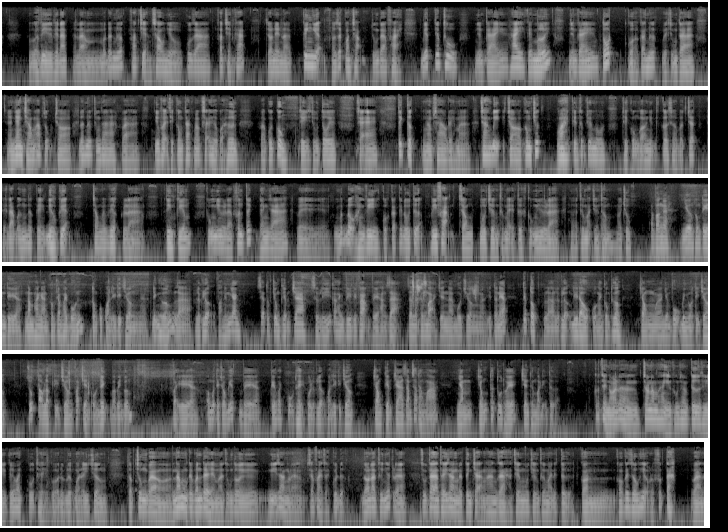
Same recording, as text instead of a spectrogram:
Bởi vì Việt Nam là một đất nước phát triển sau nhiều quốc gia phát triển khác, cho nên là kinh nghiệm nó rất quan trọng. Chúng ta phải biết tiếp thu những cái hay, cái mới, những cái tốt của các nước để chúng ta nhanh chóng áp dụng cho đất nước chúng ta. Và như vậy thì công tác nó sẽ hiệu quả hơn và cuối cùng thì chúng tôi sẽ tích cực làm sao để mà trang bị cho công chức ngoài kiến thức chuyên môn thì cũng có những cơ sở vật chất để đáp ứng được cái điều kiện trong cái việc là tìm kiếm cũng như là phân tích đánh giá về mức độ hành vi của các cái đối tượng vi phạm trong môi trường thương mại điện tử cũng như là ờ, thương mại truyền thống nói chung. À, vâng, như ông thông tin thì à, năm 2024, Tổng cục Quản lý thị trường à, định hướng là lực lượng phản ứng nhanh sẽ tập trung kiểm tra, xử lý các hành vi vi phạm về hàng giả, gian lận thương mại trên à, môi trường à, internet, tiếp tục là lực lượng đi đầu của ngành công thương trong à, nhiệm vụ bình ổn thị trường, giúp tạo lập thị trường phát triển ổn định và bền vững. Vậy ông có thể cho biết về kế hoạch cụ thể của lực lượng quản lý thị trường trong kiểm tra giám sát hàng hóa nhằm chống thất thu thuế trên thương mại điện tử? Có thể nói là trong năm 2024 thì kế hoạch cụ thể của lực lượng quản lý thị trường tập trung vào năm cái vấn đề mà chúng tôi nghĩ rằng là sẽ phải giải quyết được. Đó là thứ nhất là chúng ta thấy rằng là tình trạng hàng giả trên môi trường thương mại điện tử còn có cái dấu hiệu là phức tạp và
